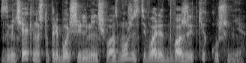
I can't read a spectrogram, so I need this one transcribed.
Замечательно, что при большей или меньшей возможности варят два жидких кушания.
